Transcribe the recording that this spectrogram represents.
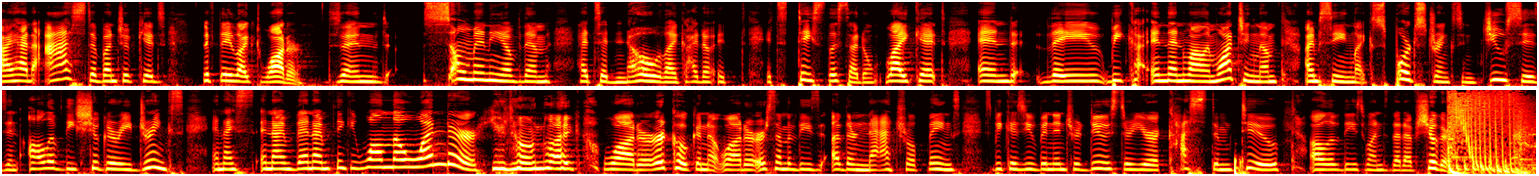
I had asked a bunch of kids if they liked water. And so many of them had said no like i don't it it's tasteless i don't like it. And they beca- and then while i'm watching them i'm seeing like sports drinks and juices and all of these sugary drinks. And i and i'm then i'm thinking well no wonder you don't like water or coconut water or some of these other natural things. It's because you've been introduced or you're accustomed to all of these ones that have sugar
